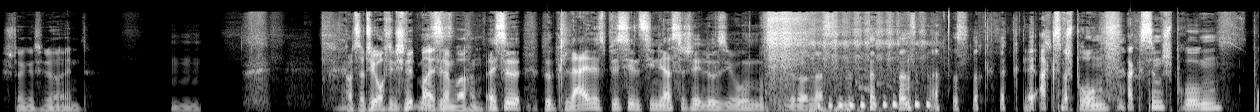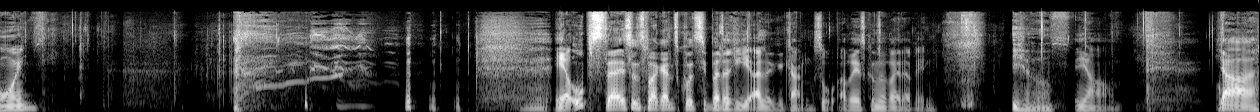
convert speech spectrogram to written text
steigen jetzt wieder ein. Hm. Kannst natürlich auch den Schnittmeister ist- machen. Weißt du, so ein kleines bisschen cineastische Illusion musst du mir doch lassen. Der Achsensprung. Achsensprung. Boing. Ja, ups, da ist uns mal ganz kurz die Batterie alle gegangen. So, aber jetzt können wir weiterreden. Ja. Ja. Ja,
